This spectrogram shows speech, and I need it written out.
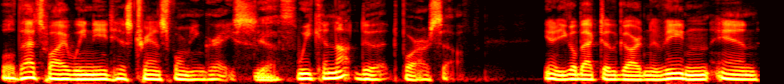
Well, that's why we need his transforming grace. Yes. We cannot do it for ourselves. You know, you go back to the Garden of Eden, and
